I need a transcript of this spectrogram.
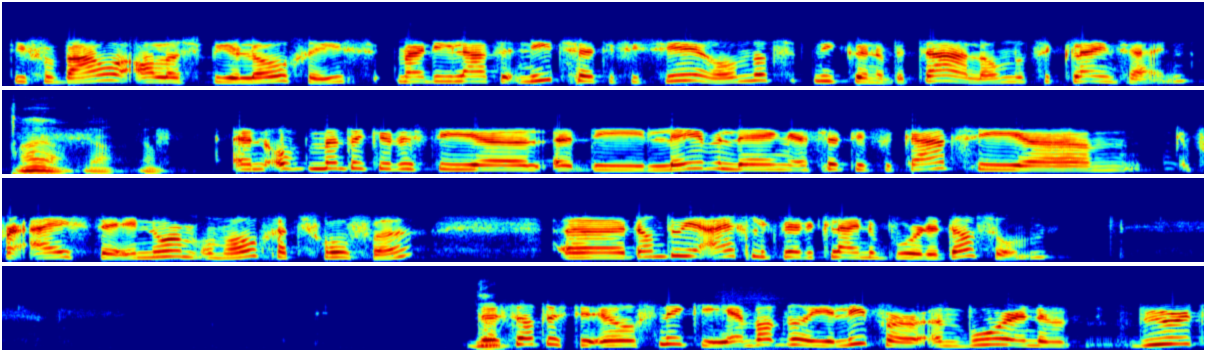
die verbouwen alles biologisch, maar die laten het niet certificeren omdat ze het niet kunnen betalen, omdat ze klein zijn. Ah ja, ja, ja. En op het moment dat je dus die, uh, die labeling en certificatie uh, vereisten enorm omhoog gaat schroeven, uh, dan doe je eigenlijk weer de kleine boer de das om. Ja. Dus dat is heel sneaky. En wat wil je liever? Een boer in de buurt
